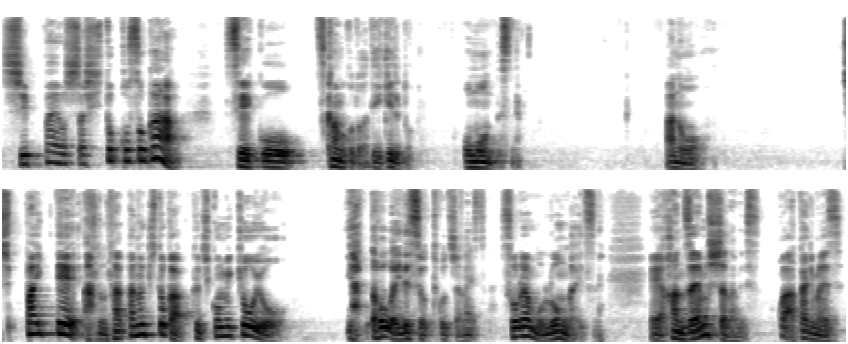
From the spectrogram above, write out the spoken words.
失敗をした人こそが成功をつかむことができると思うんですね。あの、失敗って、あの、中抜きとか口コミ強要やった方がいいですよってことじゃないです。それはもう論外ですね。えー、犯罪もしちゃダメです。これ当たり前です。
